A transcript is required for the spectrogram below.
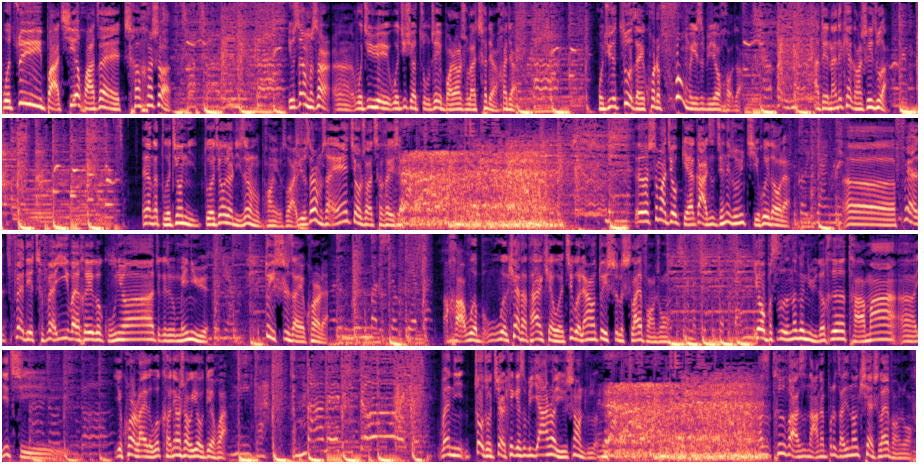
我最把钱花在吃喝上。有事儿没事儿，嗯，我就愿意，我就想组织一帮人出来吃点喝点。我觉得坐在一块的氛围是比较好的。啊，对，那得看跟谁坐。让个多交你多交点你这种朋友是吧？有事儿没事儿，哎，叫出来吃喝一下。呃，什么叫尴尬？就是今天终于体会到了。呃，饭饭店吃饭，意外和一个姑娘，这个这个美女对视在一块儿了。哈，我我看她，她也看我，结果两人对视了十来分钟。要不是那个女的和他妈呃一起一块儿来的，我肯定上个要电话。问你照照镜儿，看看是不是牙上有上珠。头发是哪呢？不知道咋就能看十来分钟。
